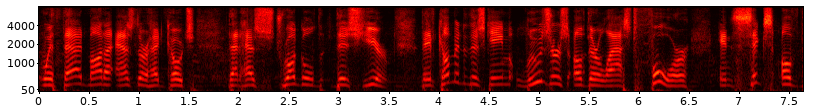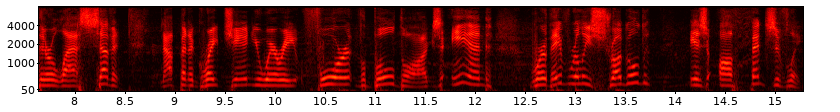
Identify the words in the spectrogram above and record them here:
with Thad Matta as their head coach that has struggled this year. They've come into this game losers of their last four and six of their last seven. Not been a great January for the Bulldogs, and where they've really struggled is offensively.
